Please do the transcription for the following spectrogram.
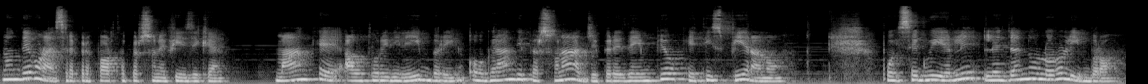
Non devono essere per forza persone fisiche, ma anche autori di libri o grandi personaggi, per esempio, che ti ispirano. Puoi seguirli leggendo un loro libro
